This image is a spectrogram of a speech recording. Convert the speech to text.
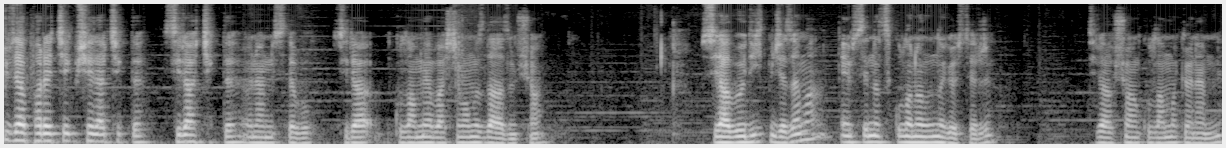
Güzel para edecek bir şeyler çıktı. Silah çıktı. Önemlisi de bu. Silah kullanmaya başlamamız lazım şu an. Silah böyle gitmeyeceğiz ama hem size nasıl kullanıldığını da gösteririm. Silah şu an kullanmak önemli.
